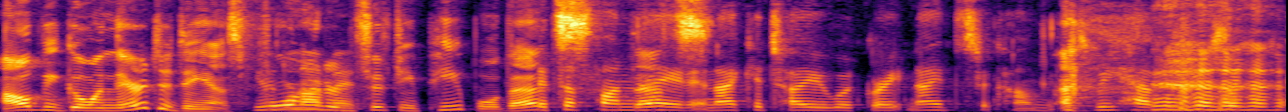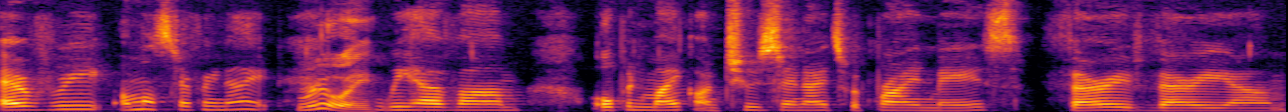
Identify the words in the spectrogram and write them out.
I'll be going there to dance. You'd 450 people. That's it's a fun night and i could tell you what great nights to come because we have music every almost every night Really? we have um, open mic on tuesday nights with brian mays very very um,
